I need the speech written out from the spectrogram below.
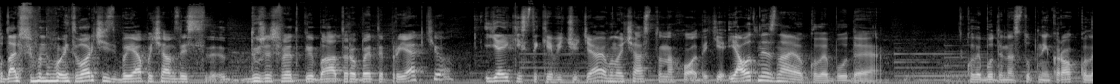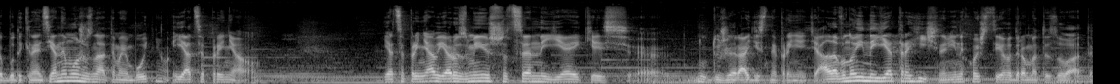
подальшому на мою творчість, бо я почав десь е, дуже швидко і багато робити проєктів. Є якесь таке відчуття, воно часто находить. Я от не знаю, коли буде коли буде наступний крок, коли буде кінець. Я не можу знати майбутнього, і я це прийняв. Я це прийняв, я розумію, що це не є якесь е, ну, дуже радісне прийняття, але воно і не є трагічним, мені не хочеться його драматизувати.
